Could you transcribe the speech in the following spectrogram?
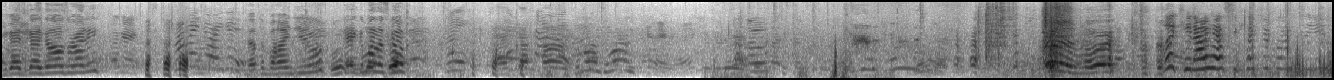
You guys, got those ready? How many do I get? Nothing behind you? Okay, come on, let's go. Look, he now has to catch up on you.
